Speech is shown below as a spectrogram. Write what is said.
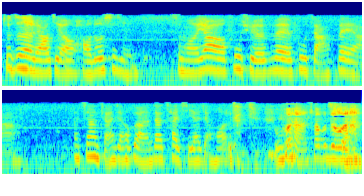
就真的了解哦，好多事情，什么要付学费、付杂费啊，那这样讲一讲，会不会好像在蔡奇亚讲话的感觉？不会啊，差不多了。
